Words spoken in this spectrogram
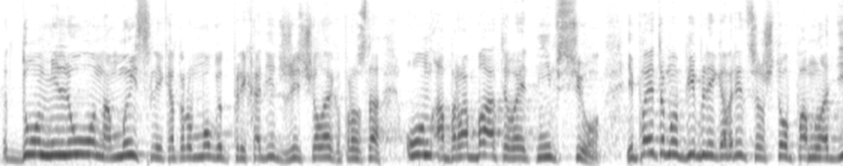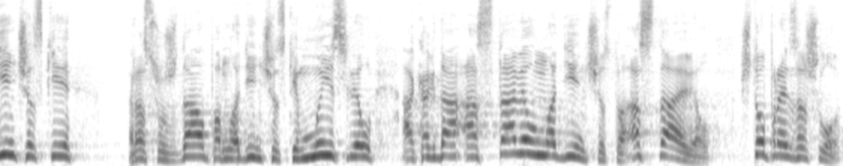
до миллиона мыслей, которые могут приходить в жизнь человека. Просто он обрабатывает не все. И поэтому в Библии говорится, что по-младенчески рассуждал, по-младенчески мыслил, а когда оставил младенчество, оставил, что произошло?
